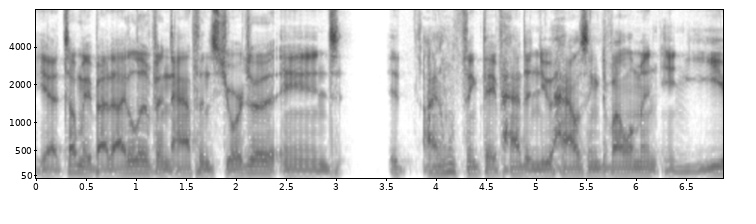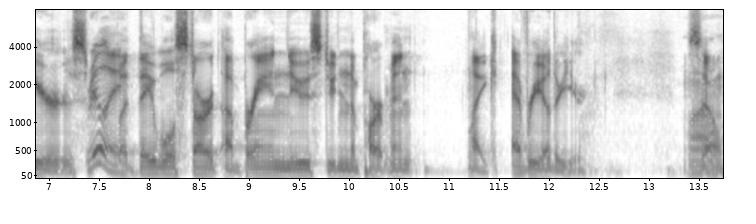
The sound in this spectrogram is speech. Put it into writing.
Yeah, tell me about it. I live in Athens, Georgia, and it, I don't think they've had a new housing development in years. Really? But they will start a brand new student apartment like every other year. So,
